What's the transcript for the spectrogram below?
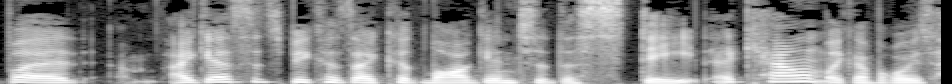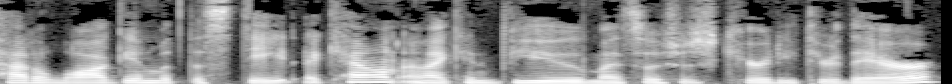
but I guess it's because I could log into the state account. Like I've always had a login with the state account and I can view my social security through there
